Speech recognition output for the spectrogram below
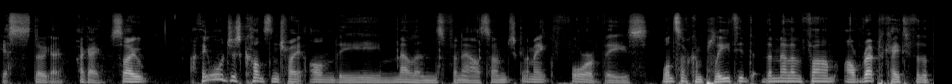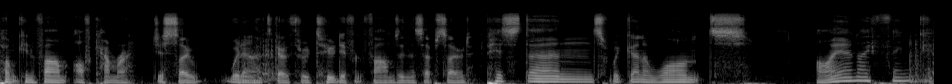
Yes, there we go. Okay, so I think we'll just concentrate on the melons for now. So I'm just going to make four of these. Once I've completed the melon farm, I'll replicate it for the pumpkin farm off camera, just so we don't have to go through two different farms in this episode. Pistons, we're going to want iron, I think.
